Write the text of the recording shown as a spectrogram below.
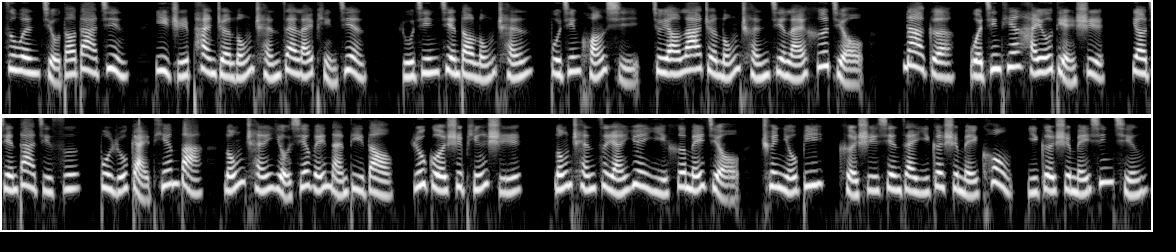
自问酒到大尽，一直盼着龙尘再来品鉴。如今见到龙尘，不禁狂喜，就要拉着龙尘进来喝酒。那个，我今天还有点事要见大祭司。不如改天吧，龙尘有些为难地道。如果是平时，龙尘自然愿意喝美酒吹牛逼。可是现在，一个是没空，一个是没心情。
